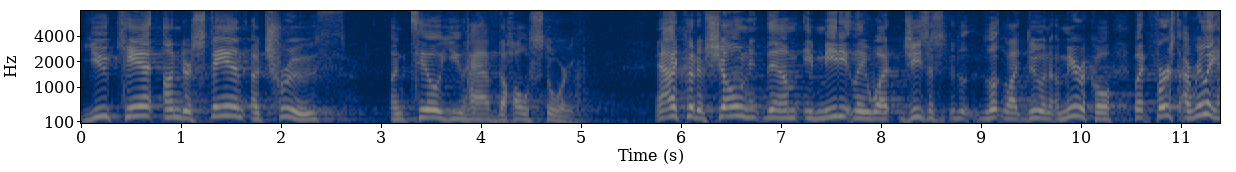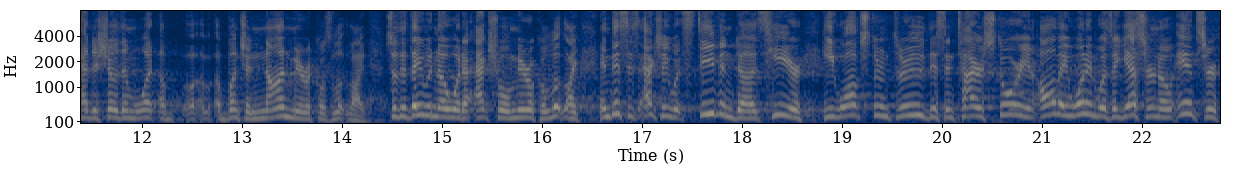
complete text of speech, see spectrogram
you can't understand a truth until you have the whole story. And I could have shown them immediately what Jesus looked like doing a miracle, but first I really had to show them what a, a bunch of non miracles look like so that they would know what an actual miracle looked like. And this is actually what Stephen does here. He walks them through this entire story, and all they wanted was a yes or no answer.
